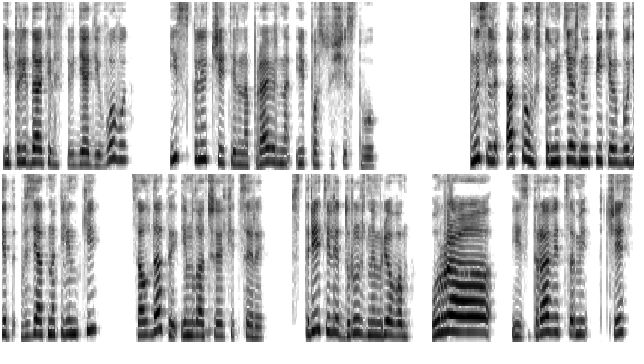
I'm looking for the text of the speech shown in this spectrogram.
и предательстве дяди Вовы исключительно правильно и по существу. Мысль о том, что мятежный Питер будет взят на клинки, солдаты и младшие офицеры встретили дружным ревом «Ура!» И здравицами в честь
